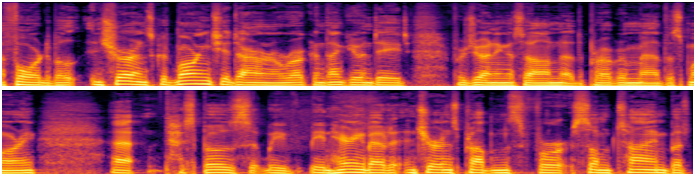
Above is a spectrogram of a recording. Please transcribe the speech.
affordable insurance. Good morning to you, Darren O'Rourke, and thank you indeed for joining us on the programme uh, this morning. Uh, I suppose we've been hearing about insurance problems for some time, but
